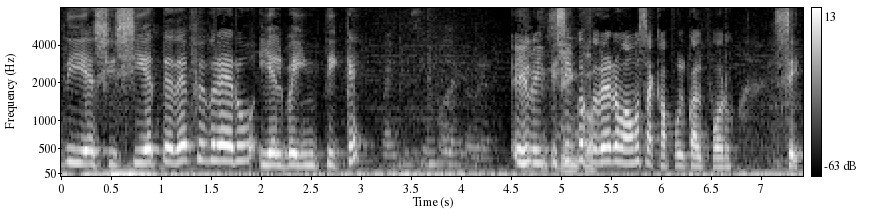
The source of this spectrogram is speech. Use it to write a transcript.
17 de febrero y el 20 ¿qué? 25 de febrero. El 25 de 25. febrero vamos a Acapulco al foro. Sí.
